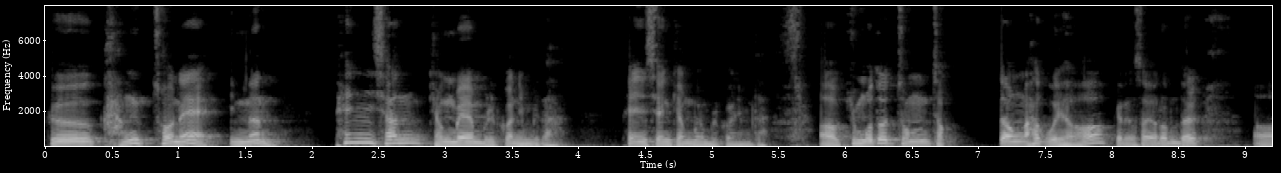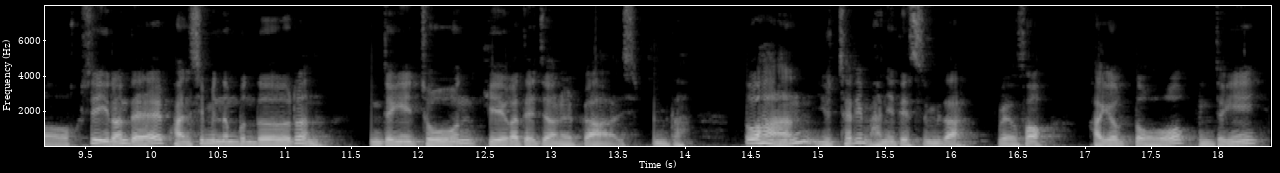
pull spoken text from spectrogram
그 강촌에 있는 펜션 경매 물건입니다. 펜션 경매 물건입니다. 어, 규모도 좀 적 정하고요. 그래서 여러분들 어, 혹시 이런데 관심 있는 분들은 굉장히 좋은 기회가 되지 않을까 싶습니다. 또한 유찰이 많이 됐습니다. 그래서 가격도 굉장히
